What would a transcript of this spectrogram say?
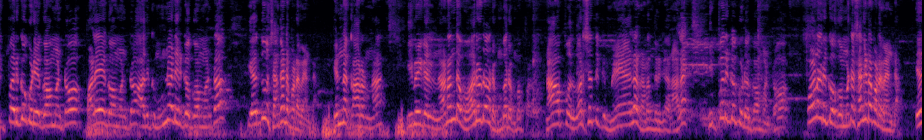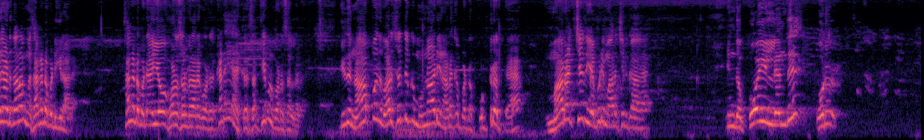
இப்போ இருக்கக்கூடிய கவர்மெண்ட்டோ பழைய கவர்மெண்ட்டோ அதுக்கு முன்னாடி இருக்க கவர்மெண்ட்டோ எதுவும் சங்கடப்பட வேண்டாம். என்ன காரணம்னா இவைகள் நடந்த வருடம் ரொம்ப ரொம்ப பழம் நாற்பது வருஷத்துக்கு மேலே நடந்திருக்கிறதுனால இப்போ இருக்கக்கூடிய கவர்மெண்ட்டோ பணம் இருக்க கவர்மெண்ட்டோ சங்கடப்பட வேண்டாம். எதை எடுத்தாலும் அவங்க சங்கடப்பட்டுக்கிறாங்க. சங்கடப்பட்டு ஐயோ குறை சொல்கிறாரு குறை கிடையாது சத்தியமாக குறை சொல்லலை. இது நாற்பது வருஷத்துக்கு முன்னாடி நடக்கப்பட்ட குற்றத்தை மறைச்சது எப்படி மறைச்சிருக்காங்க? இந்த கோயில்லேருந்து ஒரு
